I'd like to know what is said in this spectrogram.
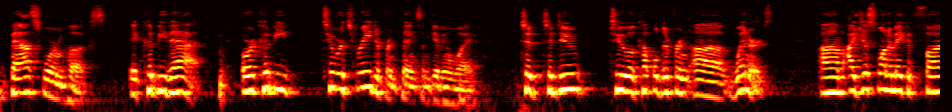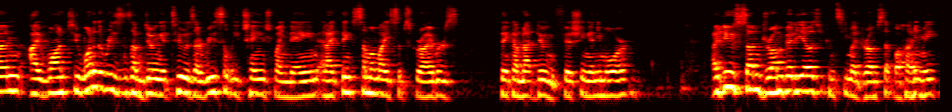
bass worm hooks. It could be that. Or it could be two or three different things I'm giving away to, to do to a couple different uh, winners. Um, I just want to make it fun. I want to, one of the reasons I'm doing it too is I recently changed my name and I think some of my subscribers think I'm not doing fishing anymore. I do some drum videos, you can see my drum set behind me,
